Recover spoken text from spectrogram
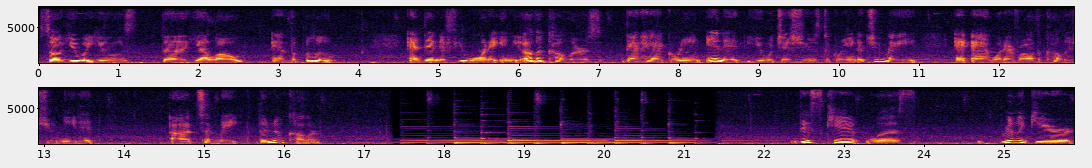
So you would use the yellow and the blue. And then if you wanted any other colors, that had green in it, you would just use the green that you made and add whatever other colors you needed uh, to make the new color. This kit was really geared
